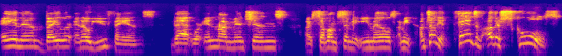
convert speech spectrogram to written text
A and M, Baylor, and OU fans that were in my mentions. Or some of them sent me emails. I mean, I'm telling you, fans of other schools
